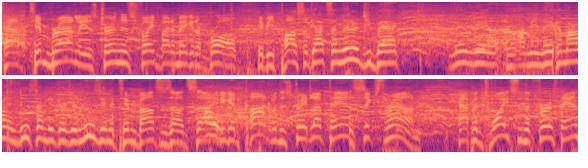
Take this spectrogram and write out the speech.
Tap. Tim Bradley has turned this fight by to make it a brawl. If he possibly Got some energy back. Maybe they, uh, I mean, they come out and do something because you're losing it. Tim bounces outside. Oh. He got caught with a straight left hand. The sixth round happened twice in the first and.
